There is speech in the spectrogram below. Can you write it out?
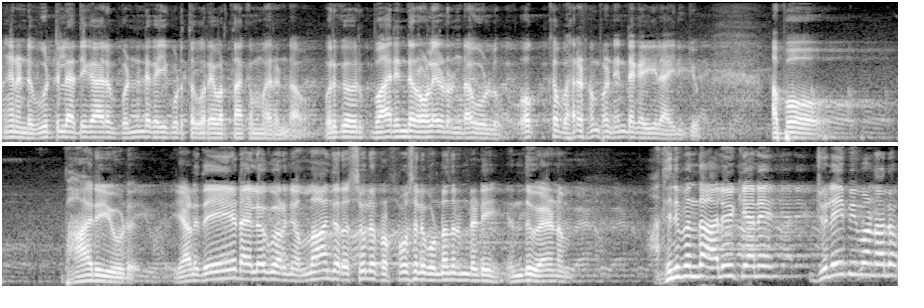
അങ്ങനെയുണ്ട് വീട്ടിലെ അധികാരം പെണ്ണിന്റെ കൈ കൊടുത്ത കുറേ ഭർത്താക്കന്മാരുണ്ടാവും. അവർക്ക് ഒരു ഭാര്യന്റെ റോളയോട് ഉണ്ടാവുള്ളൂ. ഒക്കെ ഭരണം പെണ്ണിന്റെ കയ്യിലായിരിക്കും. അപ്പോൾ ഭാര്യയോട് ഇയാൾ ഇതേ ഡയലോഗ് പറഞ്ഞു അള്ളാന്റെ റസൂൽ പ്രപ്പോസൽ കൊണ്ടുവന്നിട്ടുണ്ടടി എന്ത് വേണം? അതിനിപ്പോ എന്താ ആലോചിക്കാന്? ജുലൈബി വേണമല്ലോ.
